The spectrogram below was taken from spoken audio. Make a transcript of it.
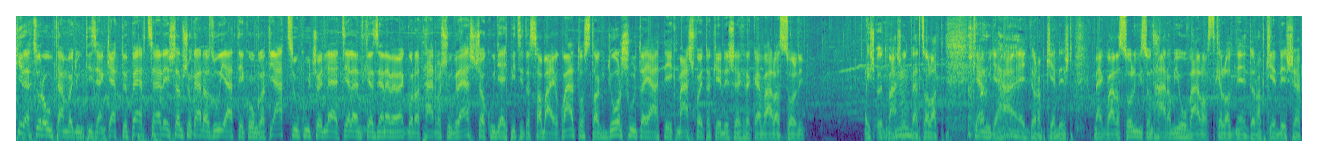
9 óra után vagyunk 12 perccel, és nem sokára az új játékonkat játszunk, úgyhogy lehet jelentkezni, a neve megmaradt hármasugrás, csak ugye egy picit a szabályok változtak, gyorsult a játék, másfajta kérdésekre kell válaszolni. És 5 másodperc alatt kell ugye egy darab kérdést megválaszolni, viszont három jó választ kell adni egy darab kérdésre.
